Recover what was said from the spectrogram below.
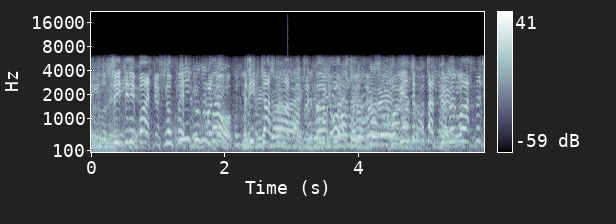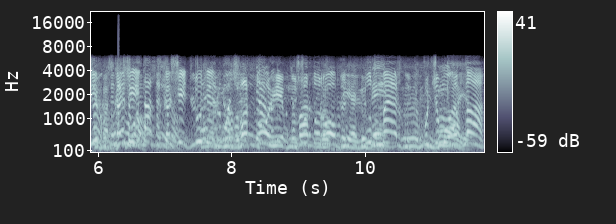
зразу знаєте. Телебачення, все пишуть про нього. Рік часу нас. Бо він депутат, ви вас не чуєте. Скажіть, скажіть, люди в АТО гибнуть, що то роблять, тут мерзнуть. Чому одна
